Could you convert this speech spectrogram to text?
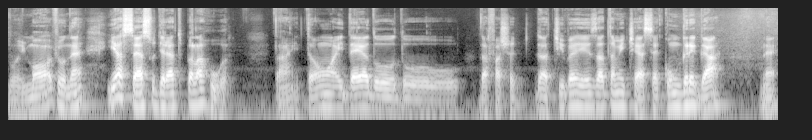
no, imóvel, né? E acesso direto pela rua, tá? Então, a ideia do, do, da faixa ativa é exatamente essa, é congregar, né?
